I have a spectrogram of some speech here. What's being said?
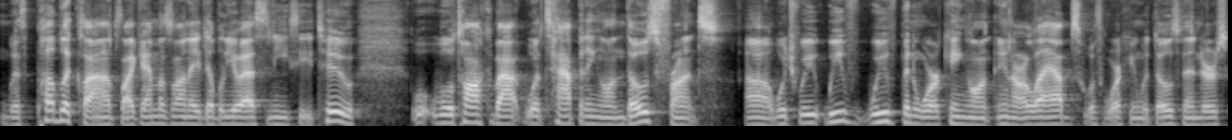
with public clouds like Amazon AWS and EC2, we'll talk about what's happening on those fronts, uh, which we, we've, we've been working on in our labs with working with those vendors.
